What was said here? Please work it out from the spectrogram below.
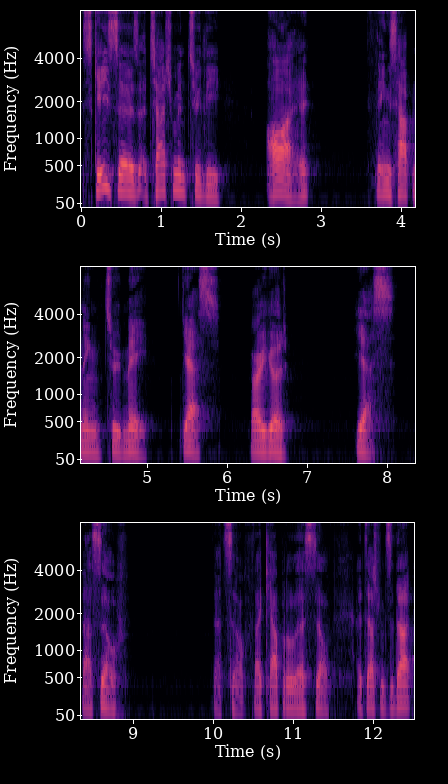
Ski says attachment to the I things happening to me. Yes, very good. Yes, that self. That self, that capital S self. Attachment to that.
